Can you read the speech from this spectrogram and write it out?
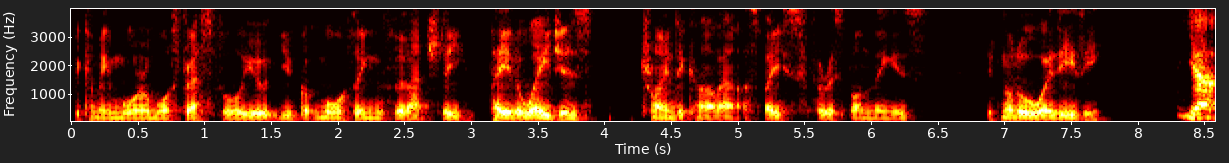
becoming more and more stressful, you you've got more things that actually pay the wages. Trying to carve out a space for responding is is not always easy. Yeah,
